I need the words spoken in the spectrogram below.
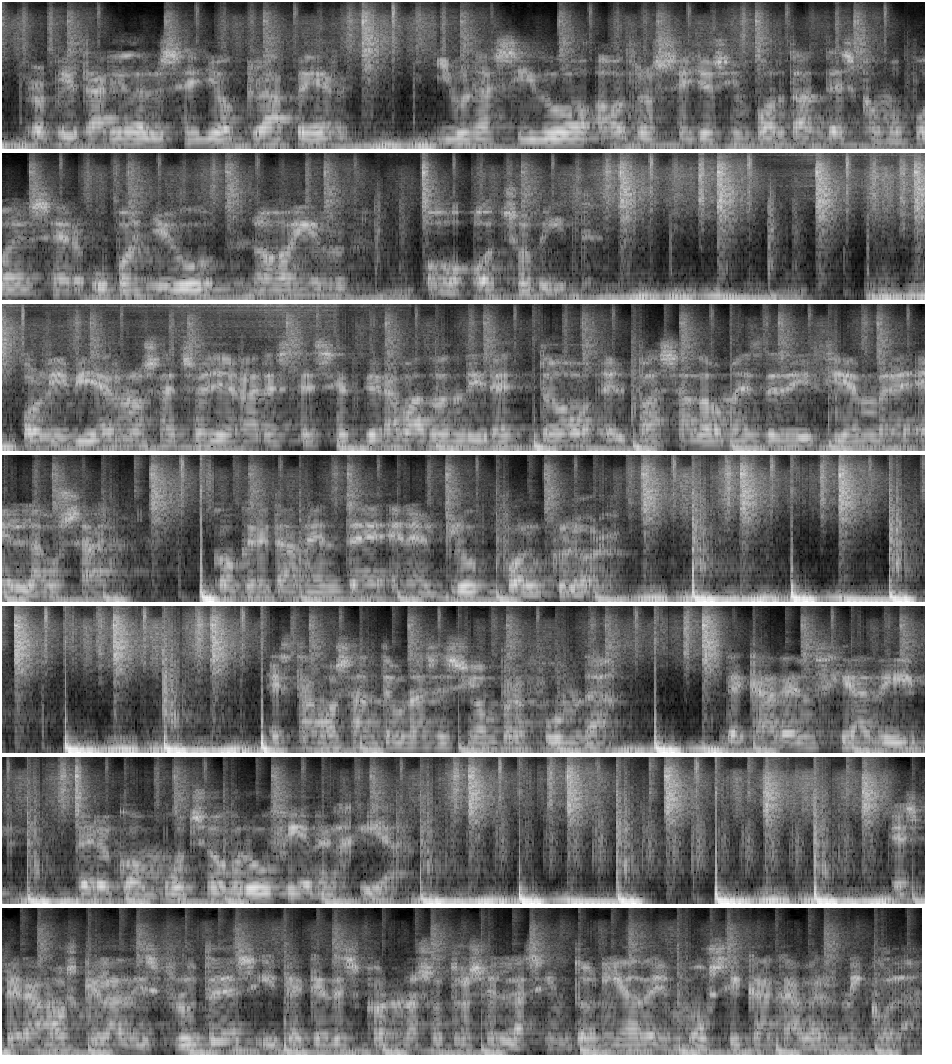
propietario del sello Clapper y un asiduo a otros sellos importantes como pueden ser Upon You, Noir o 8-Bit. Olivier nos ha hecho llegar este set grabado en directo el pasado mes de diciembre en Lausanne, concretamente en el Club Folklore. Estamos ante una sesión profunda, de cadencia deep, pero con mucho groove y energía. Esperamos que la disfrutes y te quedes con nosotros en la sintonía de música cavernícola.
